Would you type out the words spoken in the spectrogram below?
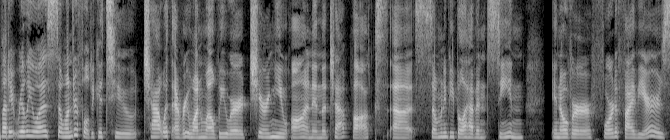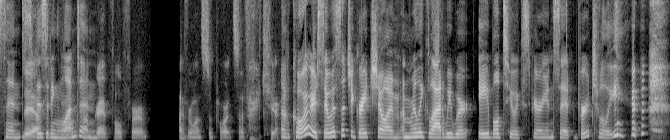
but it really was so wonderful to get to chat with everyone while we were cheering you on in the chat box. Uh, so many people I haven't seen in over four to five years since yeah, visiting well, London. I'm grateful for everyone's support, so thank you. Of course. It was such a great show. I'm, I'm really glad we were able to experience it virtually.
